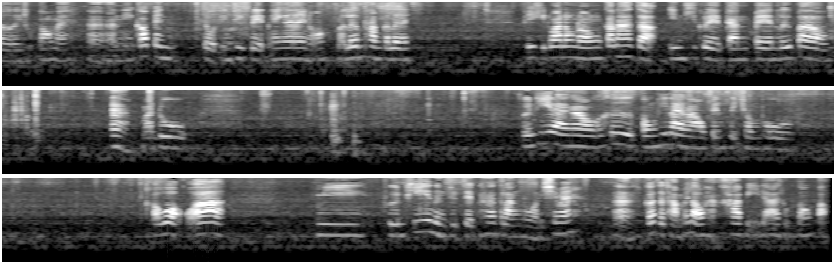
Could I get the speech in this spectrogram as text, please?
เลยถูกต้องไหมอ่าอันนี้ก็เป็นโจทย์อินทิเกรตง่ายๆเนาะมาเริ่มทำกันเลย พี่คิดว่าน้องๆก็น่าจะอินทิเกรตกันเป็นหรือเปล่าอะมาดู พื้นที่แรงเงาก็คือตรงที่แรงเงาเป็นสีชมพู เขาบอกว่ามี พื้นที่ 1.75 ตารางหน่วยใช่ไหมอะก็จะทำให้เราหาค่า b ได้ถูกต้องเปล่า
